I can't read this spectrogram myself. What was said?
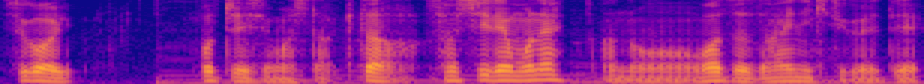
すごい。ぽっちゃりしてました。来た差し入れもねあのわざわざ会いに来てくれて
